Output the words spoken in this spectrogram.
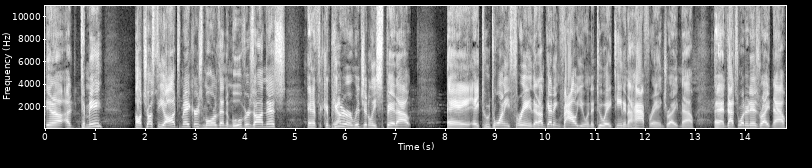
you know, uh, to me, I'll trust the odds makers more than the movers on this. And if the computer originally spit out a, a 223, then I'm getting value in the 218 and a half range right now. And that's what it is right now.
